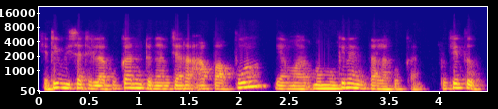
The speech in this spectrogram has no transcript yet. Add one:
jadi bisa dilakukan dengan cara apa pun yang memungkinkan kita lakukan. Begitu.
